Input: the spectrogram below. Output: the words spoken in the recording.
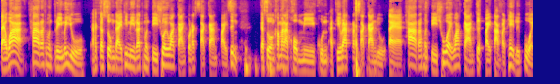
แต่ว่าถ้ารัฐมนตรีไม่อยู่กระทรวงใดที่มีรัฐมนตรีช่วยว่าการก็รักษาการไป ซึ่งกระทรวงคมนาคมมีคุณอธิรัตน์รักษาการอยู่ แต่ถ้ารัฐมนตรีช่วยว่าการเกิดไปต่างประเทศหรือป่วย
